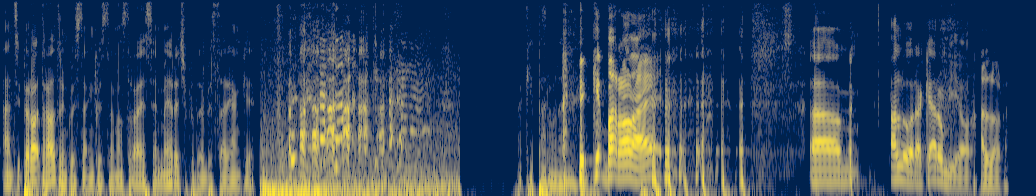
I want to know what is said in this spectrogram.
Anzi, però, tra l'altro in questa, in questa nostra ASMR ci potrebbe stare anche... Che parola è? che parola è? Um, allora, caro mio, allora,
